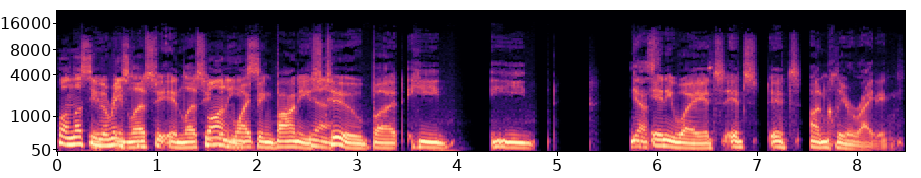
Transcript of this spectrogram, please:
Well, unless he erased. unless he, unless he'd been wiping Bonnie's Yeah. too, but he he Yes, anyway, it's it's it's unclear writing.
